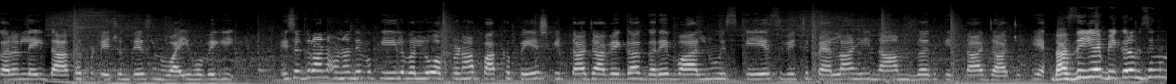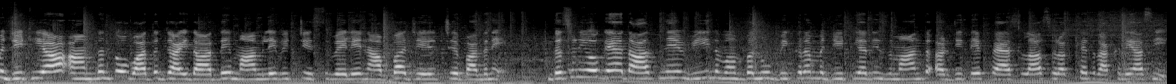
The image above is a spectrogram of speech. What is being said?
ਕਰਨ ਲਈ ਦਾਖਲ ਪਟੀਸ਼ਨ ਤੇ ਸੁਣਵਾਈ ਹੋਵੇਗੀ। ਇਸੇ ਦੌਰਾਨ ਉਹਨਾਂ ਦੇ ਵਕੀਲ ਵੱਲੋਂ ਆਪਣਾ ਪੱਖ ਪੇਸ਼ ਕੀਤਾ ਜਾਵੇਗਾ। ਗਰੇਵਾਲ ਨੂੰ ਇਸ ਕੇਸ ਵਿੱਚ ਪਹਿਲਾਂ ਹੀ ਨਾਮਜ਼ਦ ਕੀਤਾ ਜਾ ਚੁੱਕਿਆ ਹੈ। ਦੱਸ ਦਈਏ, ਬਿਕਰਮ ਸਿੰਘ ਮਜੀਠੀਆ ਆਮਦਨ ਤੋਂ ਵੱਧ ਜਾਇਦਾਦ ਦੇ ਮਾਮਲੇ ਵਿੱਚ ਇਸ ਵੇਲੇ ਨਾਭਾ ਜੇਲ੍ਹ 'ਚ ਬੰਦ ਨੇ। ਦੱਸਣਯੋਗ ਹੈ, ਅਦਾਲਤ ਨੇ 20 ਨਵੰਬਰ ਨੂੰ ਬਿਕਰਮ ਮਜੀਠੀਆ ਦੀ ਜ਼ਮਾਨਤ ਅਰਜ਼ੀ ਤੇ ਫੈਸਲਾ ਸੁਰੱਖਿਅਤ ਰੱਖ ਲਿਆ ਸੀ,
